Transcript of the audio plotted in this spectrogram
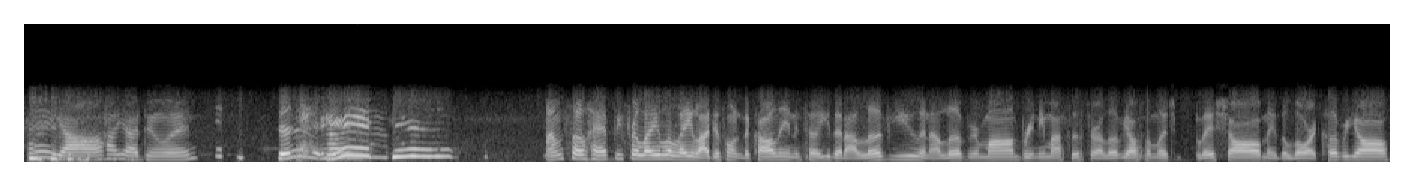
Hey y'all, how y'all doing? Good. Good, good. I'm so happy for Layla. Layla, I just wanted to call in and tell you that I love you and I love your mom, Brittany, my sister. I love y'all so much. Bless y'all. May the Lord cover y'all,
